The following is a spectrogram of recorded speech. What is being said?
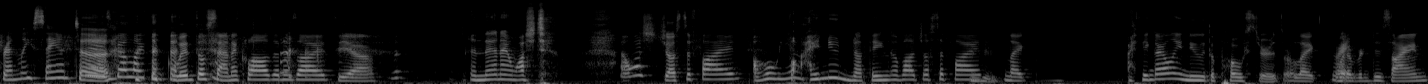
friendly Yeah, Santa. he's got like the glint of Santa Claus in his eyes. Yeah. And then I watched, I watched Justified, oh yeah. but I knew nothing about Justified. Mhm. Like, I think I only knew the posters or like Right. whatever design.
